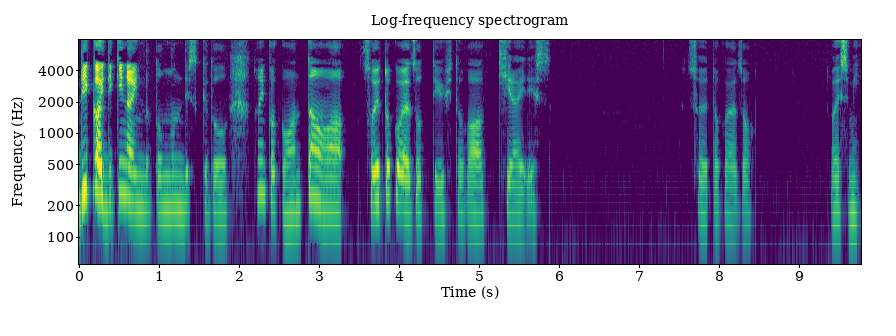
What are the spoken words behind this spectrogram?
理解できないんだと思うんですけど、とにかくワンタンはそういうとこやぞっていう人が嫌いです。そういうとこやぞ。おやすみ。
